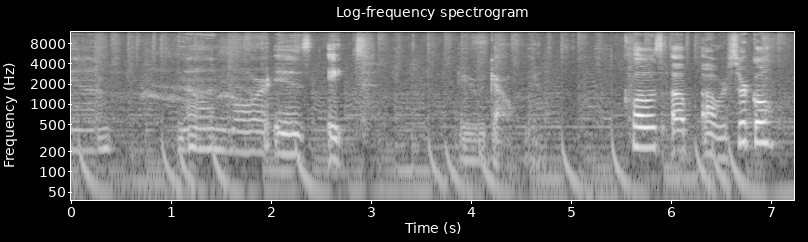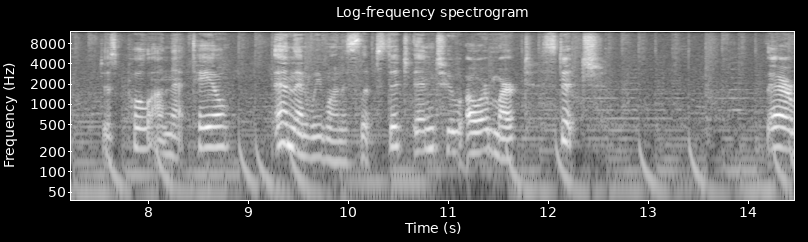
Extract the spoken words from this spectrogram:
And none more is eight. Here we go. Close up our circle, just pull on that tail, and then we want to slip stitch into our marked stitch. There,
